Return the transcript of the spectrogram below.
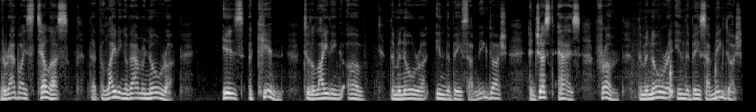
the rabbis tell us that the lighting of our menorah is akin to the lighting of the menorah in the Beis Hamikdash, and just as from the menorah in the Beis Hamikdash,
